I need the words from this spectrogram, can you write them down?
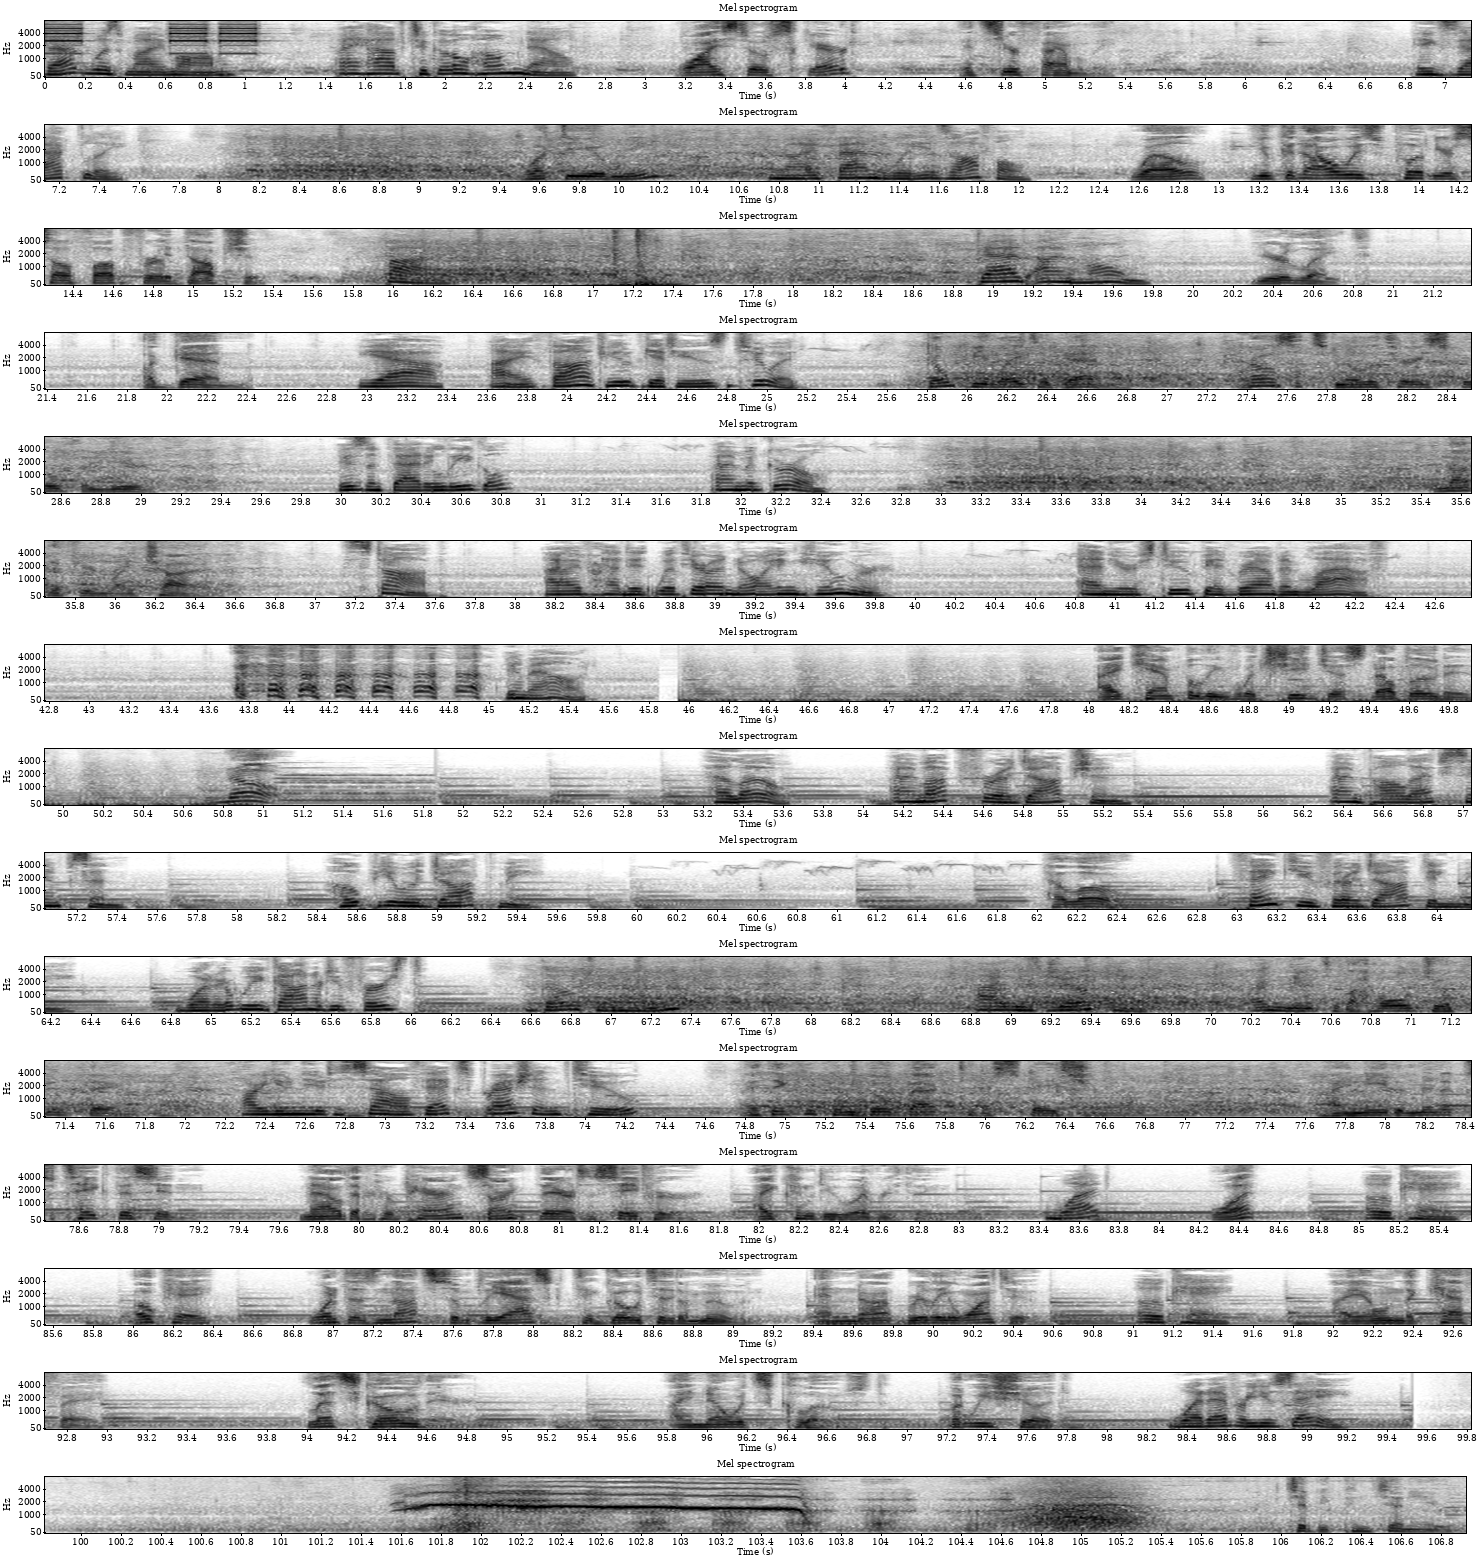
That was my mom. I have to go home now. Why so scared? It's your family. Exactly. What do you mean? My family is awful. Well, you could always put yourself up for adoption. Bye. Dad, I'm home. You're late. Again. Yeah, I thought you'd get used to it. Don't be late again. Or else it's military school for you. Isn't that illegal? I'm a girl. Not if you're my child. Stop. I've had it with your annoying humor. And your stupid random laugh. Him out. I can't believe what she just uploaded. No! Hello. I'm up for adoption. I'm Paulette Simpson. Hope you adopt me. Hello. Thank you for adopting me. What are we gonna do first? Go to the moon? I was joking. I'm new to the whole joking thing. Are you new to self-expression too? I think you can go back to the spaceship. I need a minute to take this in. Now that her parents aren't there to save her, I can do everything. What? What? Okay. Okay. One does not simply ask to go to the moon, and not really want to. Okay. I own the cafe. Let's go there. I know it's closed, but we should. Whatever you say. To be continued.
